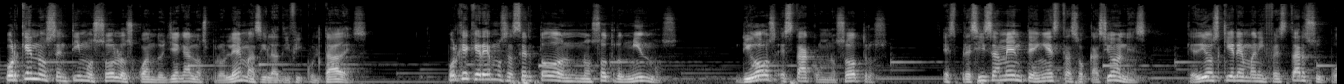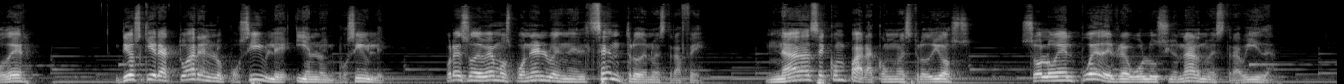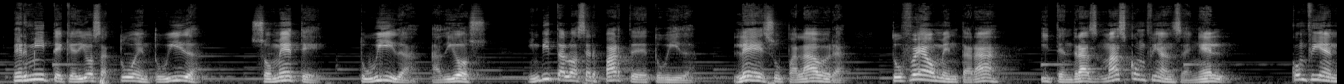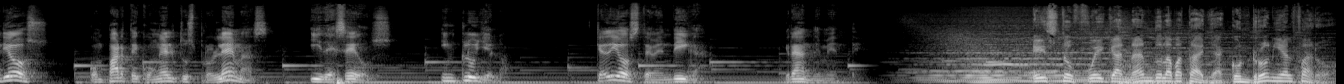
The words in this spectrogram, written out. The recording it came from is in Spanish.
¿Por qué nos sentimos solos cuando llegan los problemas y las dificultades? ¿Por qué queremos hacer todo nosotros mismos? Dios está con nosotros. Es precisamente en estas ocasiones que Dios quiere manifestar su poder. Dios quiere actuar en lo posible y en lo imposible. Por eso debemos ponerlo en el centro de nuestra fe. Nada se compara con nuestro Dios. Solo Él puede revolucionar nuestra vida. Permite que Dios actúe en tu vida. Somete tu vida a Dios. Invítalo a ser parte de tu vida. Lee su palabra. Tu fe aumentará y tendrás más confianza en Él. Confía en Dios. Comparte con Él tus problemas y deseos. Inclúyelo. Que Dios te bendiga grandemente. Esto fue Ganando la Batalla con Ronnie Alfaro.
